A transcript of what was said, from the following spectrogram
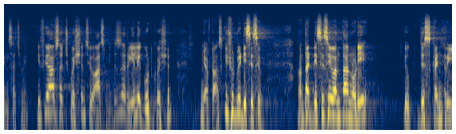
in such way if you have such questions you ask me this is a really good question you have to ask you should be decisive ಅಂತ ಡಿಸಿಸಿವ್ ಅಂತ ನೋಡಿ you this country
